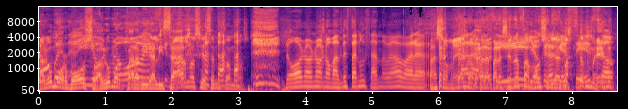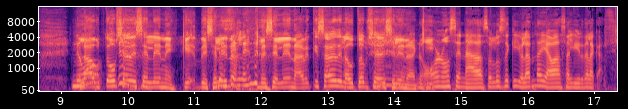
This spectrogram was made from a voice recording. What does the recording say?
no. algo pues, morboso, yo- algo mor- no, para no. viralizarnos y hacernos famosos. No, no, no, nomás me están usando ¿verdad? para... Más o menos, para- para hacernos yo famosos, creo que viral. es Más o menos. No, La autopsia de Selene. ¿Qué? De Selena. Selena. De Selena. A ver, ¿qué sabe de la autopsia de Selena aquí? no, no sé nada, solo sé que Yolanda ya va a salir de la cárcel.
